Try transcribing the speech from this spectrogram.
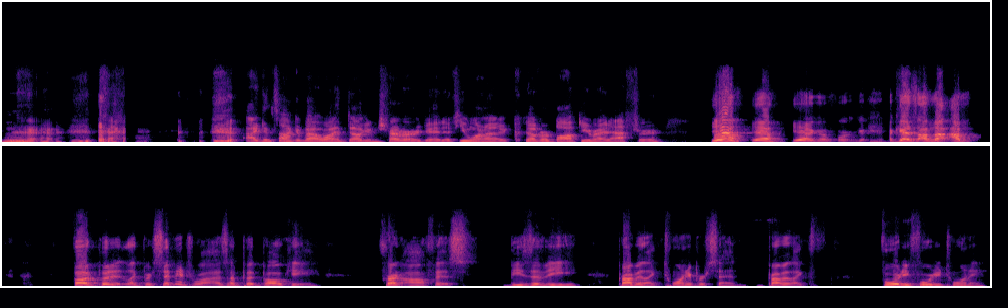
I can talk about why Doug and Trevor are good if you want to cover Baalke right after. Yeah, um, yeah, yeah. Go for it. Because I'm not. I'm. If I would put it like percentage wise, I'd put Baalke front office vis a vis probably like twenty percent, probably like 40, 40, 20.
